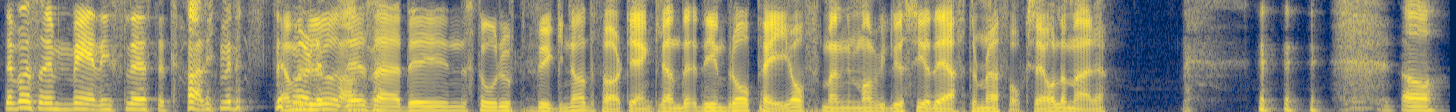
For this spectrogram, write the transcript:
det var en sån här meningslös detalj, men det störde Ja men det, fan det, är så här, det är en stor uppbyggnad för det egentligen. Det, det är en bra payoff, men man vill ju se det i aftermath också, jag håller med dig. Ja,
